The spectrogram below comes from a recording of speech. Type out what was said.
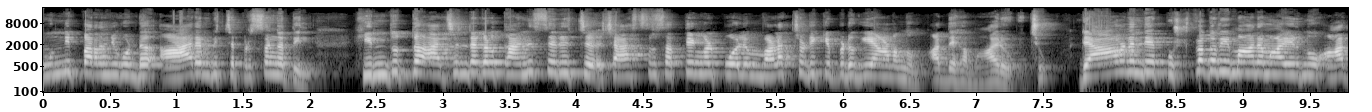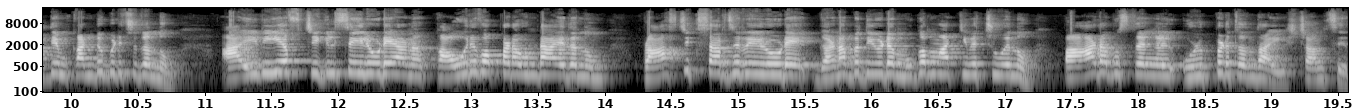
ഊന്നിപ്പറഞ്ഞുകൊണ്ട് ആരംഭിച്ച പ്രസംഗത്തിൽ ഹിന്ദുത്വ അജണ്ടകൾക്കനുസരിച്ച് ശാസ്ത്ര സത്യങ്ങൾ പോലും വളച്ചൊടിക്കപ്പെടുകയാണെന്നും അദ്ദേഹം ആരോപിച്ചു. രാവണന്റെ പുഷ്പക വിമാനമായിരുന്നു ആദ്യം കണ്ടുപിടിച്ചതെന്നും ഐ ചികിത്സയിലൂടെയാണ് കൗരവപ്പട ഉണ്ടായതെന്നും പ്ലാസ്റ്റിക് സർജറിയിലൂടെ ഗണപതിയുടെ മുഖം മാറ്റിവെച്ചുവെന്നും പാഠപുസ്തകങ്ങളിൽ ഉൾപ്പെടുത്തുന്നതായി ഷംസീർ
